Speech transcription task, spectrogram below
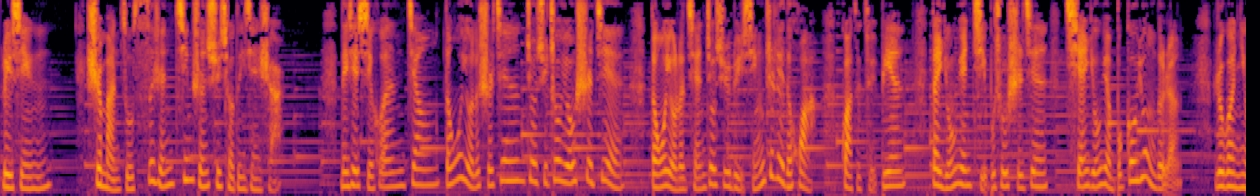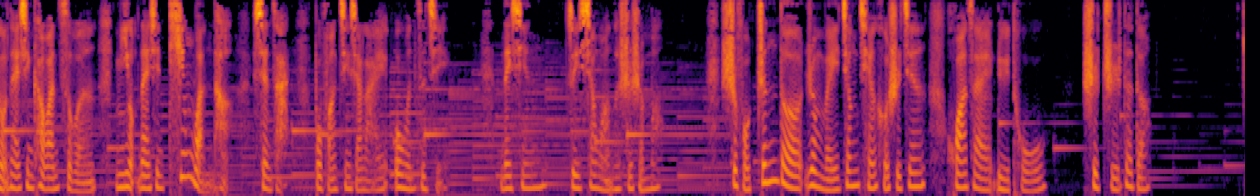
旅行。是满足私人精神需求的一件事儿。那些喜欢将“等我有了时间就去周游世界，等我有了钱就去旅行”之类的话挂在嘴边，但永远挤不出时间、钱永远不够用的人，如果你有耐心看完此文，你有耐心听完它，现在不妨静下来问问自己：内心最向往的是什么？是否真的认为将钱和时间花在旅途是值得的？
